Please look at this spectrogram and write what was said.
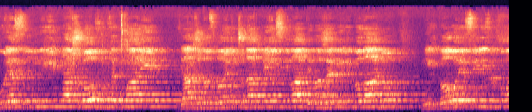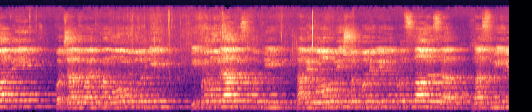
Уясуні наш розум затьмарі, як же достойно чуда Твоє співати, блаженний Миколаю, ніхто воє силі зрахувати, хоча б мать молоді, і промовляти споті, та ми Богові, щоб повідомно прославився. На смілі.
